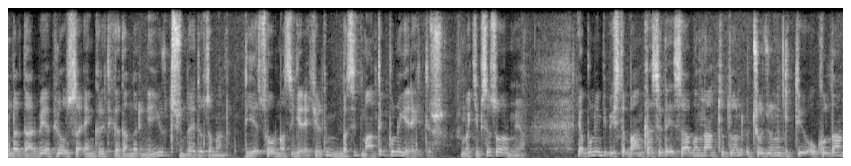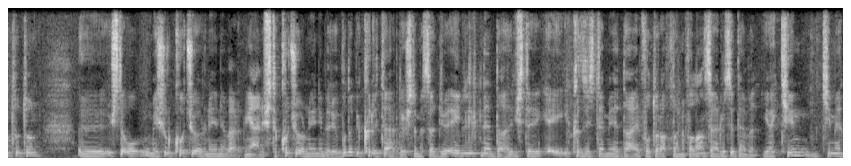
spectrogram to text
Bunlar darbe yapıyorsa en kritik adamları niye yurt dışındaydı o zaman diye sorması gerekir değil mi? Basit mantık bunu gerektirir. Ama kimse sormuyor. Ya bunun gibi işte bankasıyla hesabından tutun, çocuğunun gittiği okuldan tutun, işte o meşhur koç örneğini verdim. Yani işte koç örneğini veriyor. Bu da bir kriter diyor. İşte mesela diyor evlilik ne dair işte e, kız istemeye dair fotoğraflarını falan servis edemez. Ya kim kime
